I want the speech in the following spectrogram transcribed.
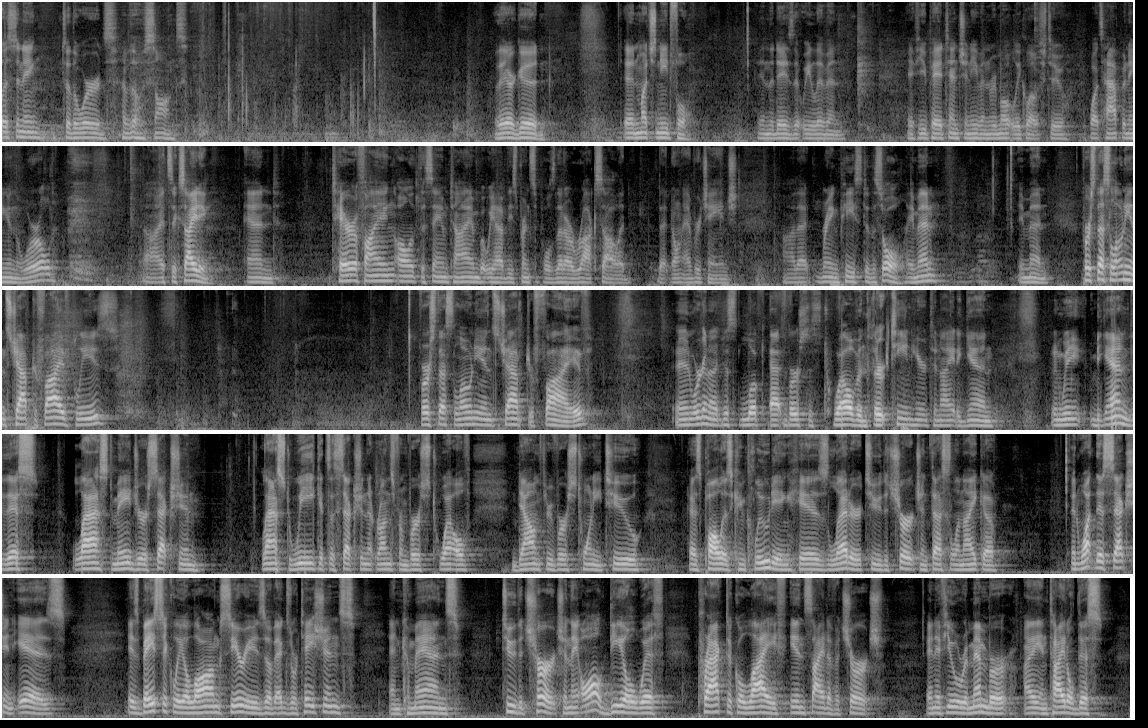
listening to the words of those songs. They are good and much needful in the days that we live in. If you pay attention even remotely close to what's happening in the world, uh, it's exciting and terrifying all at the same time, but we have these principles that are rock solid, that don't ever change uh, that bring peace to the soul. Amen. Amen. 1 Thessalonians chapter 5, please. 1 Thessalonians chapter 5. And we're going to just look at verses 12 and 13 here tonight again. And we began this last major section last week. It's a section that runs from verse 12 down through verse 22 as Paul is concluding his letter to the church in Thessalonica. And what this section is, is basically a long series of exhortations and commands to the church, and they all deal with practical life inside of a church. And if you remember, I entitled this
